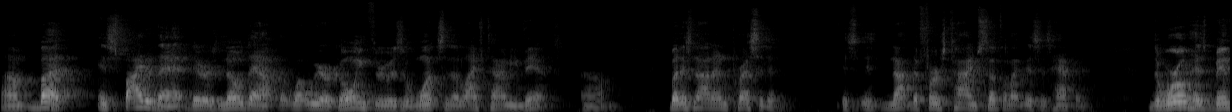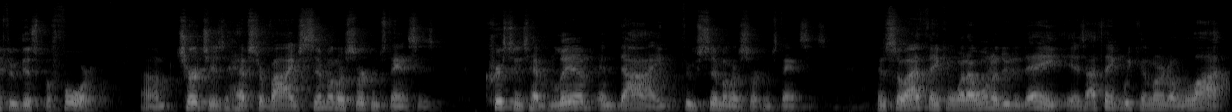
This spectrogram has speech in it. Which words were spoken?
Um, but in spite of that, there is no doubt that what we are going through is a once in a lifetime event. Um, but it's not unprecedented. It's, it's not the first time something like this has happened. The world has been through this before. Um, churches have survived similar circumstances. Christians have lived and died through similar circumstances. And so I think, and what I want to do today is I think we can learn a lot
